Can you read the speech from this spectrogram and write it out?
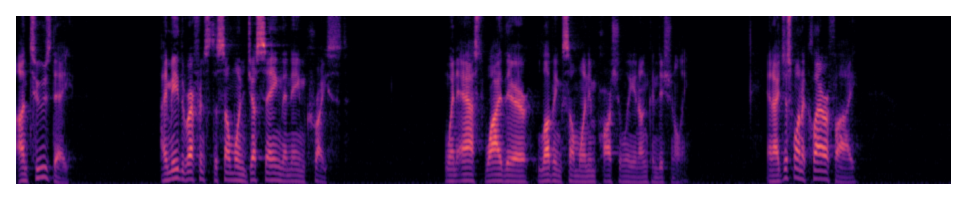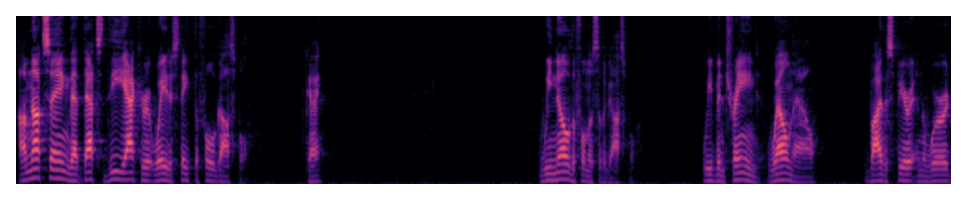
On Tuesday, I made the reference to someone just saying the name Christ when asked why they're loving someone impartially and unconditionally. And I just want to clarify I'm not saying that that's the accurate way to state the full gospel. Okay? We know the fullness of the gospel. We've been trained well now by the Spirit and the Word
